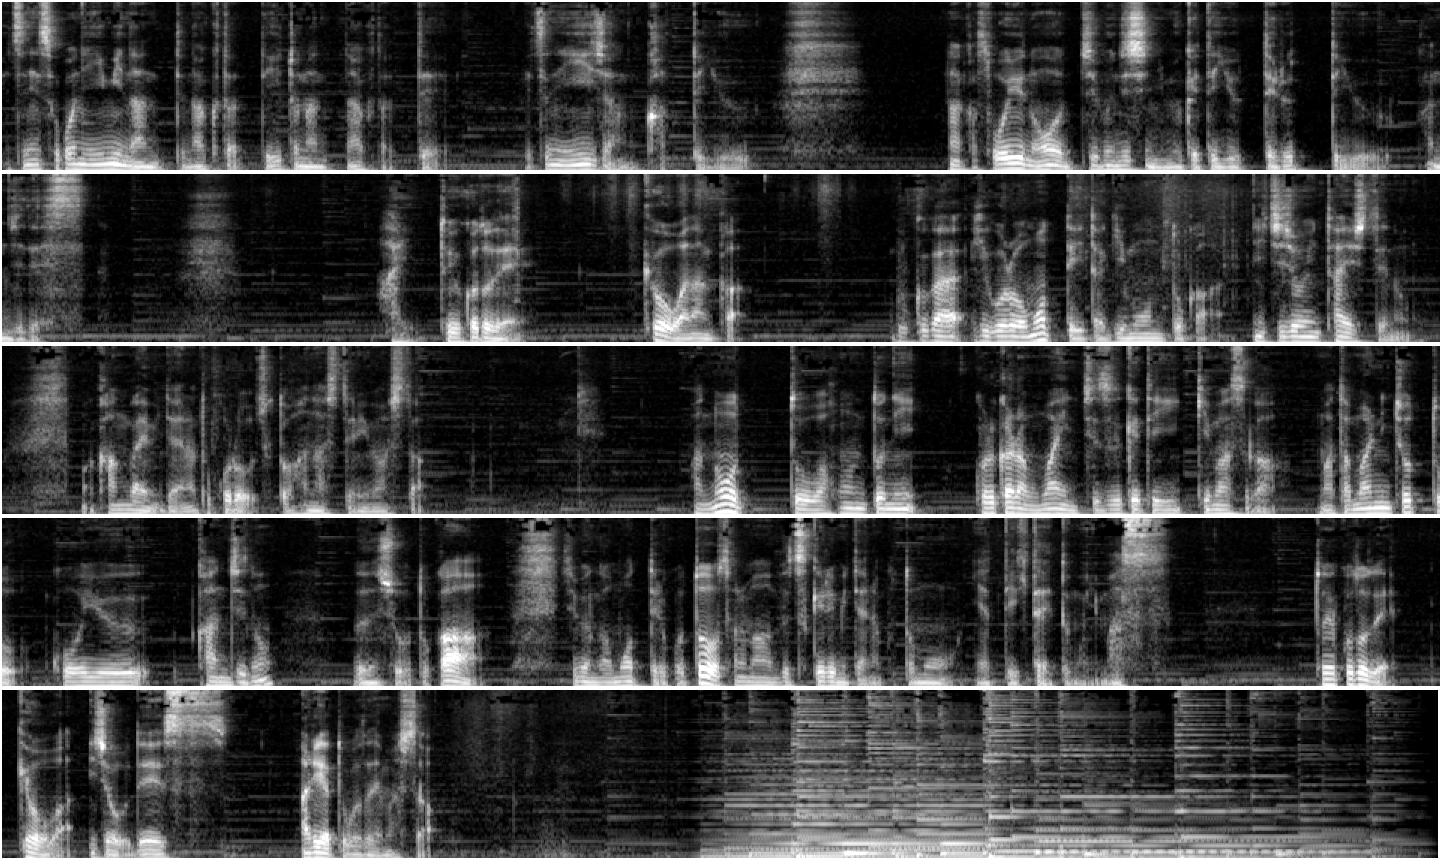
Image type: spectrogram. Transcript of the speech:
別にそこに意味なんてなくたって意図なんてなくたって別にいいじゃんかっていうなんかそういうのを自分自身に向けて言ってるっていう感じです。はいということで今日はなんか僕が日頃思っていた疑問とか日常に対しての考えみたいなところをちょっと話してみました。まあ、ノートは本当にこれからも毎日続けていきますが、まあ、たまにちょっとこういう感じの文章とか自分が思ってることをそのままぶつけるみたいなこともやっていきたいと思います。ということで今日は以上です。ありがとうございました。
